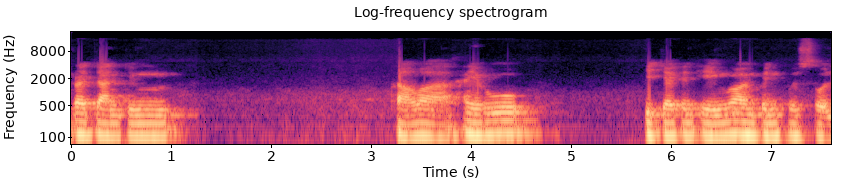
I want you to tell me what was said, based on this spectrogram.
พระอาจารย์จึงกล่าวว่าให้รู้จิตใจตนเองว่ามันเป็นกุศล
